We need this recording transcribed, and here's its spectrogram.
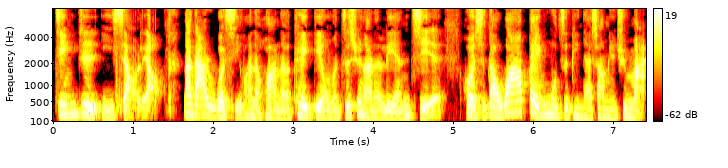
今日宜小聊。那大家如果喜欢的话呢，可以点我们资讯栏的连结，或者是到挖贝募资平台上面去买，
